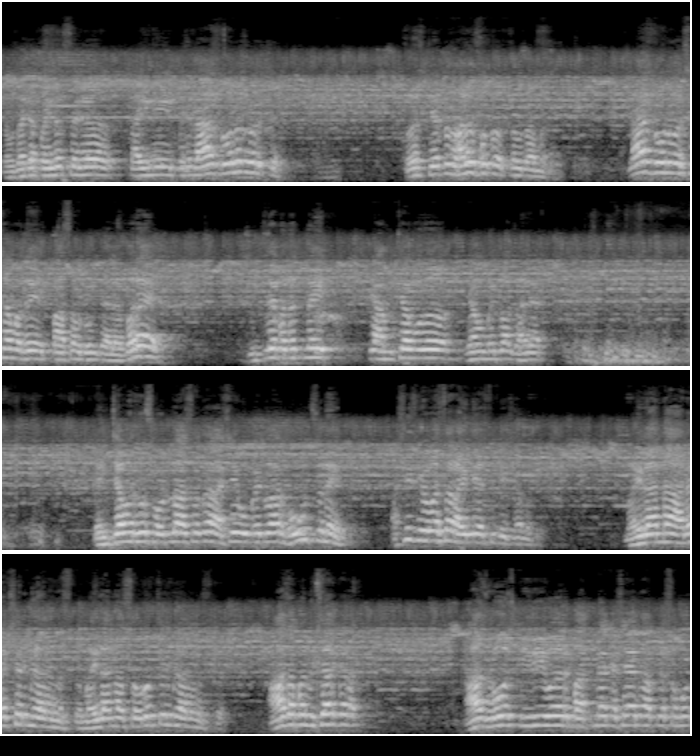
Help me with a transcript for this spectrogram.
चौदाच्या पहिलंच सगळं काहींनी म्हणजे लास्ट दोनच वर्ष. वर्ष ते तर झालंच होतं चौदामध्ये. लास्ट दोन वर्षामध्ये पास आउट होऊन त्याला बरं आहे. इथले म्हणत नाहीत की आमच्यामुळं ह्या उमेदवार झाल्या. त्यांच्यावर जो सोडला असतो तर असे उमेदवार होऊच नये अशीच व्यवस्था राहिली असती देशामध्ये. महिलांना आरक्षण मिळालं नसतं. महिलांना संरक्षण मिळालं नसतं. आज आपण विचार करा. आज रोज टीव्हीवर बातम्या कशा आहेत आपल्यासमोर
